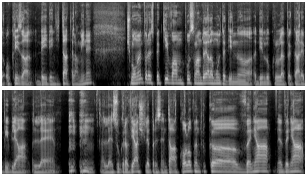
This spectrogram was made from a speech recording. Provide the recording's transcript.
o criză de identitate la mine și în momentul respectiv am pus la îndoială multe din, uh, din lucrurile pe care Biblia le, le zugrăvea și le prezenta acolo, pentru că venea, venea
